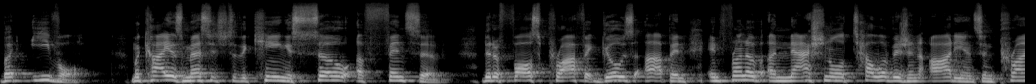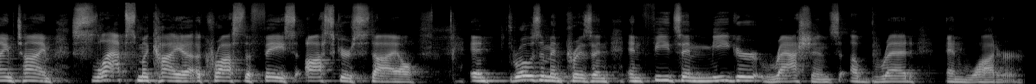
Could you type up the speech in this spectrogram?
but evil. Micaiah's message to the king is so offensive that a false prophet goes up and in front of a national television audience in prime time slaps Micaiah across the face, Oscar style, and throws him in prison and feeds him meager rations of bread and water.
